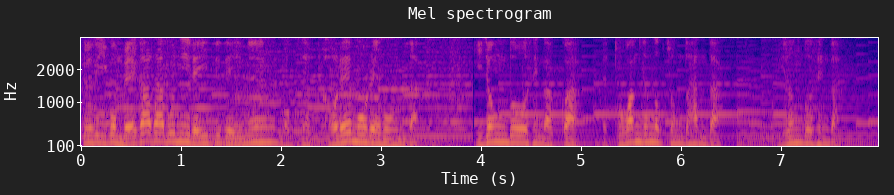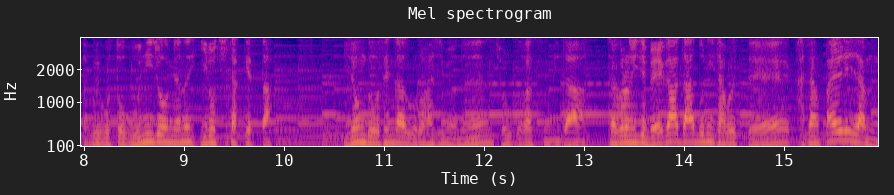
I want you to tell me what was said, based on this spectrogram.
그래서 이번 메가 다분이 레이드 데이는 뭐 그냥 별의 모래 모은다. 이 정도 생각과 도감 등록 정도 한다. 뭐이 정도 생각. 그리고 또 운이 좋으면은 1호치 잡겠다. 이 정도 생각으로 하시면은 좋을 것 같습니다. 자, 그럼 이제 메가 다분이 잡을 때 가장 빨리 잡는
